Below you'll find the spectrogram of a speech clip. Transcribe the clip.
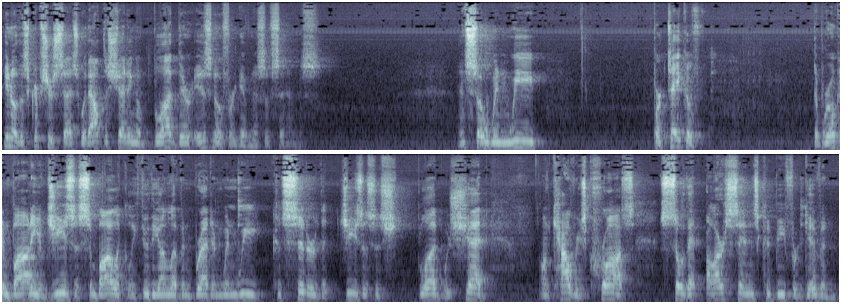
You know, the scripture says, without the shedding of blood, there is no forgiveness of sins. And so when we partake of the broken body of Jesus symbolically through the unleavened bread, and when we consider that Jesus' blood was shed on Calvary's cross so that our sins could be forgiven,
